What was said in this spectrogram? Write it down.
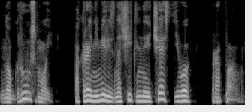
Но груз мой, по крайней мере, значительная часть его пропал.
